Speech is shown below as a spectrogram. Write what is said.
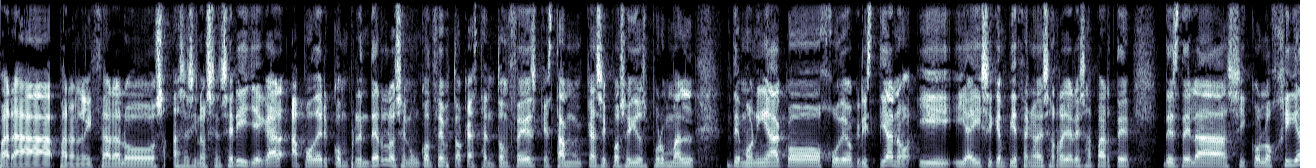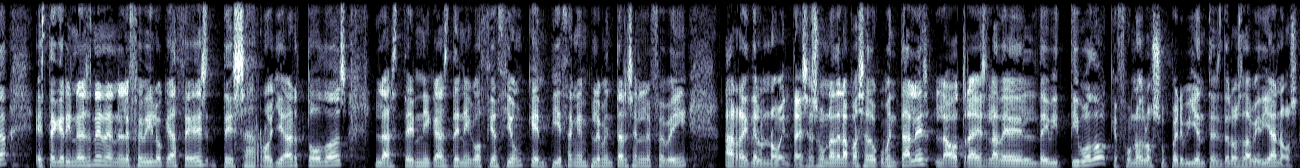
para, para, analizar a los asesinos en serie y llegar a poder comprenderlos en un concepto que hasta entonces que están casi poseídos por un mal demoníaco judeocristiano y, ahí sí que empiezan a desarrollar esa parte desde la psicología. Este Green Esner en el FBI lo que hace es desarrollar todas las técnicas de negociación que empiezan a implementarse en el FBI a raíz de los 90. Esa es una de las bases documentales. La otra es la del David Thibodeau, que fue uno de los supervivientes de los Davidianos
